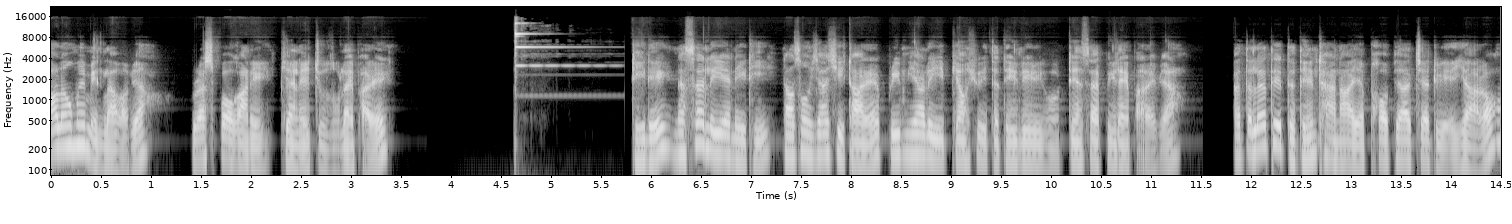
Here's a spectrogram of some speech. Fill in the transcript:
အားလုံးပဲမင်္ဂလာပါဗျာ Resport ကနေပြန်လဲကြိုဆိုလိုက်ပါတယ်ဒီနေ့24ရက်နေ့ထိနောက်ဆုံးရရှိထားတဲ့ Premier League ပြောင်းရွှေ့သတင်းလေးတွေကိုတင်ဆက်ပေးလိုက်ပါတယ်ဗျာအတလက်တစ်သတင်းဌာနရဲ့ဖော်ပြချက်တွေအရတော့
